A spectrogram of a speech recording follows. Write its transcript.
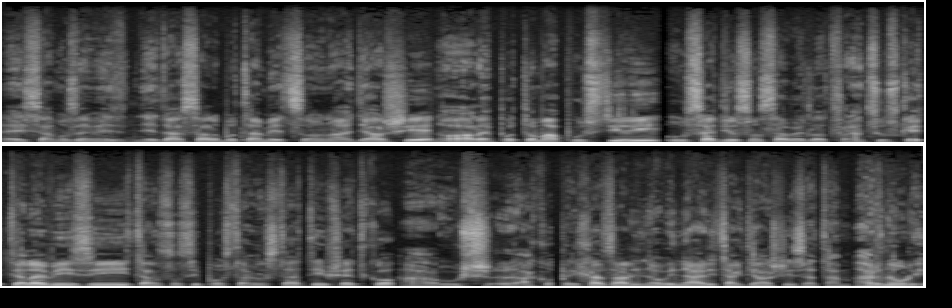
Hej, samozrejme, nedá sa, lebo tam je clona a ďalšie. No ale potom ma pustili, usadil som sa vedľa francúzskej televízii, tam som si postavil staty, všetko a už ako prichádzali novinári, tak ďalší sa tam hrnuli.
